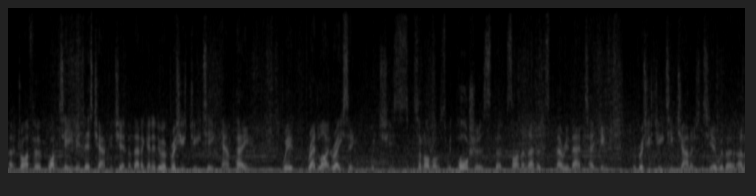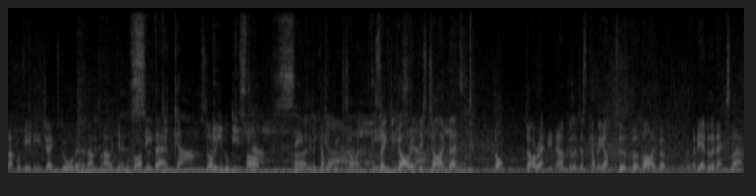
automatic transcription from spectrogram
uh, drive for one team in this championship and then are going to do a British GT campaign with Redline Racing, which is synonymous with Porsches, but Simon Leonard's Merry Men taking the British GT Challenge this year with a, a Lamborghini and James Dorlin and Alex Malykhin will drive Safety for them, starting at Oulton Park uh, in a couple of weeks' time. The safety car in this time then not directly now because they're just coming up to the line, but at the end of the next lap,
